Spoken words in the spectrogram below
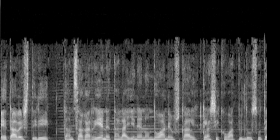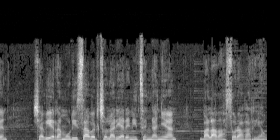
eta bestirik tantzagarrien eta laienen ondoan euskal klasiko bat bildu zuten. Xavier Ramuriza bertsolariaren hitzen gainean balada zoragarri hau.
